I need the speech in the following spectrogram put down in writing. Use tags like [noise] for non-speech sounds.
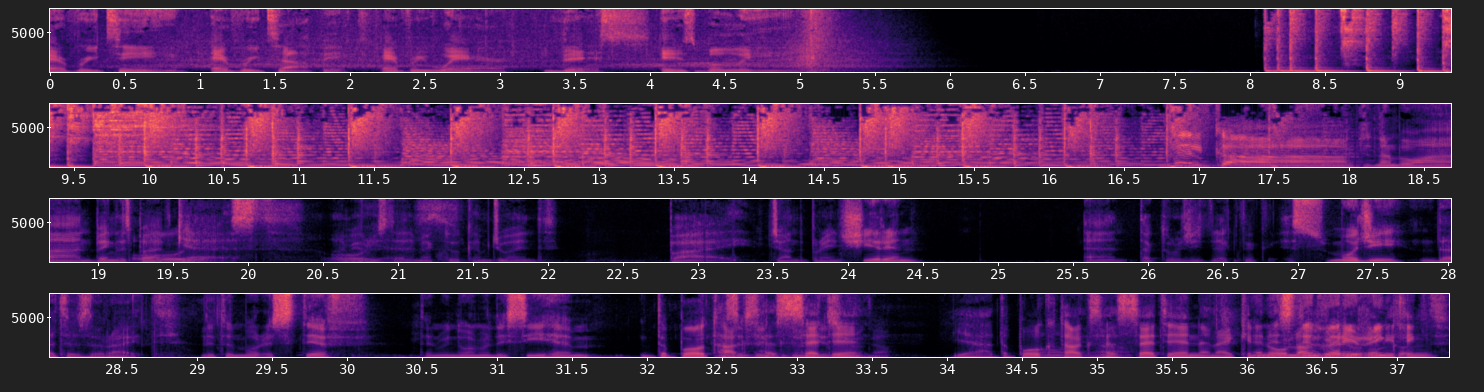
Every team, every topic, everywhere. This is Bleav. Welcome to the number one Bengals Oh, yeah. podcast. I'm Oh, your host, Eddie yes. McDuke. I'm joined by John the Brain Sheeran and Dr. Oji is Smoji. That is right. little more stiff than we normally see him. The Hasn't Botox been has set in. workout. Yeah, the oh, Botox yeah. has set in, and I can And no it's still longer very do wrinkled. anything.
